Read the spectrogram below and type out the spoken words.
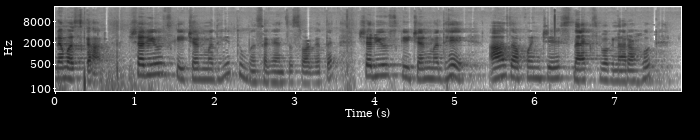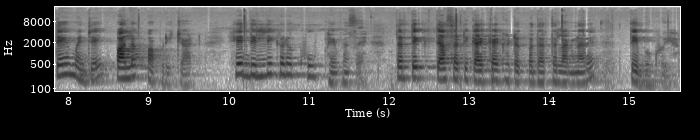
नमस्कार. शरयूज किचनमध्ये तुम्हा सगळ्यांचं स्वागत आहे. शरयूज किचनमध्ये आज आपण जे स्नॅक्स बघणार आहोत ते म्हणजे पालक पापडी चाट. हे दिल्लीकडं खूप फेमस आहे. तर ते त्यासाठी काय काय घटक पदार्थ लागणार आहे ते बघूया.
